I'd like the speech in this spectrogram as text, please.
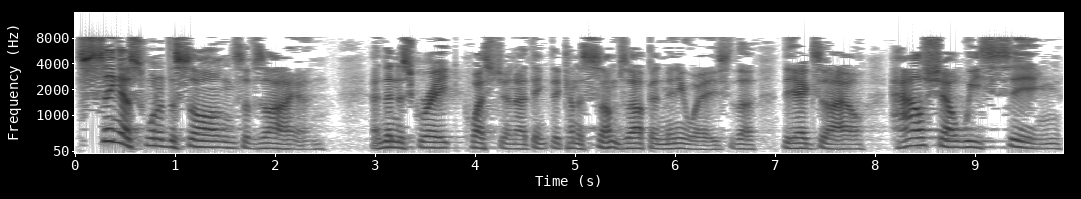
sing us one of the songs of Zion. And then this great question, I think that kind of sums up in many ways the, the exile. How shall we sing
